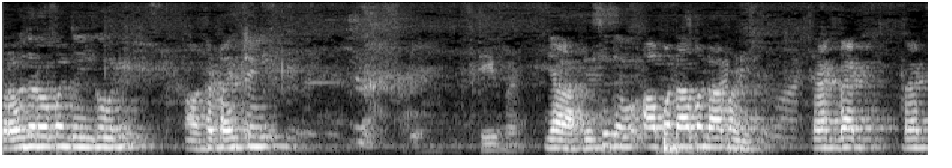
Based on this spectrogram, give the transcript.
బ్రౌజర్ ఓపెన్ చేయి ఇంకొకటి. అక్కడ టైప్ చేయి. యా దిస్ ఇస్ ఆపండి ఆపండి ఆపండి బ్యాక్ బ్యాక్ బ్యాక్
